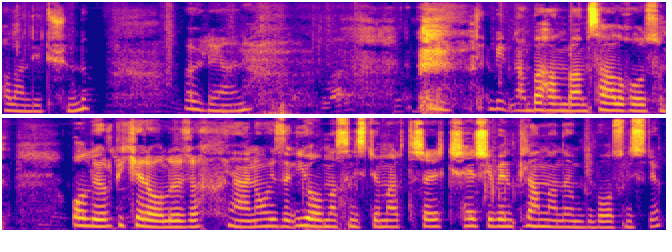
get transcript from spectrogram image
falan diye düşündüm. Öyle yani. Bilmiyorum bakalım bakalım sağlık olsun. Oluyor bir kere olacak. Yani o yüzden iyi olmasını istiyorum arkadaşlar. Her, her şey benim planladığım gibi olsun istiyorum.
